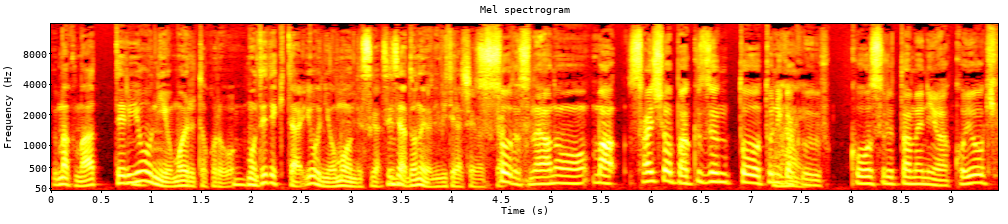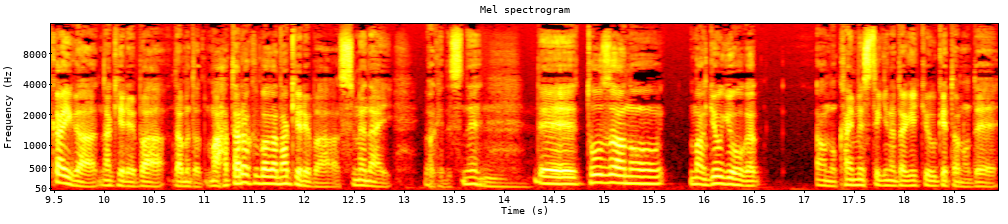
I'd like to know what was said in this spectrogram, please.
うまく回ってるように思えるところも出てきたように思うんですが、先生はどのように見ていらっしゃいますか、そうですね。あの、まあ、最初は漠然と、とにかく復興するためには雇用機会がなければダメだと。まあ、働く場がなければ住めないわけですね。で、当座、あの、まあ、漁業があの壊滅的な打撃を受けたので、うん、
